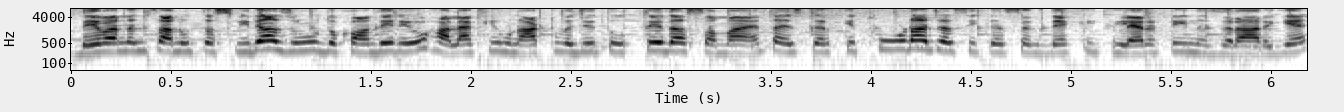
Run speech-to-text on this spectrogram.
ਦੇਵਾਨੰਦ ਸਾਨੂੰ ਤਸਵੀਰਾਂ ਜ਼ਰੂਰ ਦਿਖਾਉਂਦੇ ਰਹੋ ਹਾਲਾਂਕਿ ਹੁਣ 8 ਵਜੇ ਤੋਂ ਉੱਤੇ ਦਾ ਸਮਾਂ ਹੈ ਤਾਂ ਇਸ ਕਰਕੇ ਥੋੜਾ ਜਿਹਾ ਅਸੀਂ ਕਹਿ ਸਕਦੇ ਹਾਂ ਕਿ ਕਲੈਰਿਟੀ ਨਜ਼ਰ ਆ ਰਹੀ ਹੈ।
